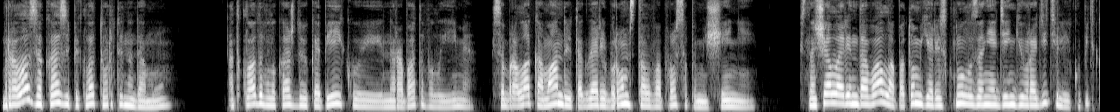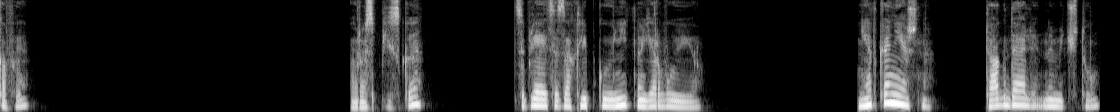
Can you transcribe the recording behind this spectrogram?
Брала заказы, пекла торты на дому. Откладывала каждую копейку и нарабатывала имя. Собрала команду, и тогда ребром стал вопрос о помещении. Сначала арендовала, а потом я рискнула занять деньги у родителей и купить кафе. Расписка? Цепляется за хлипкую нить, но я рву ее. Нет, конечно. Так дали, на мечту.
